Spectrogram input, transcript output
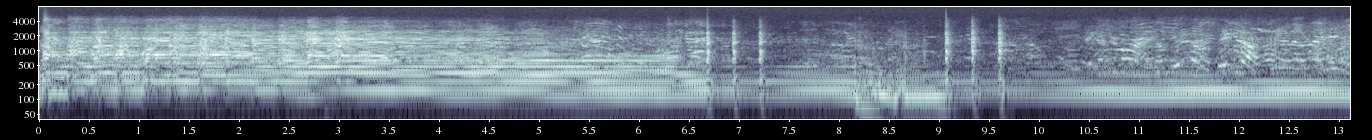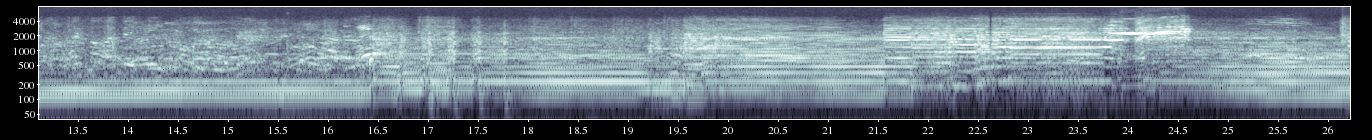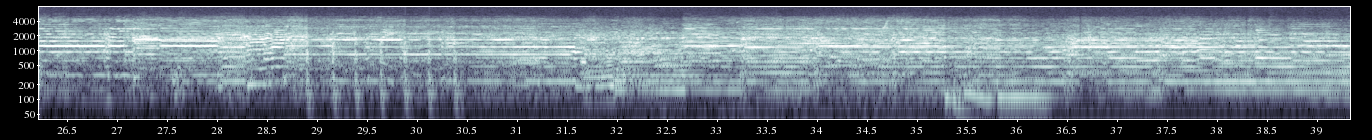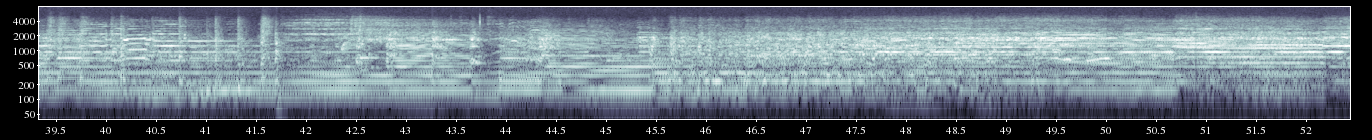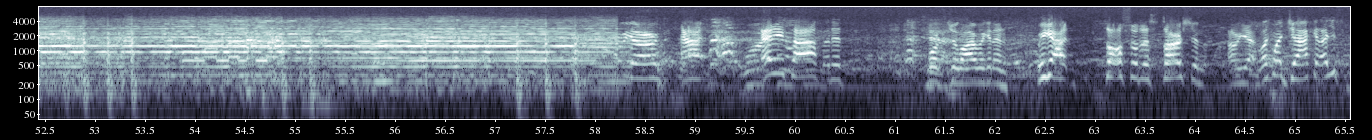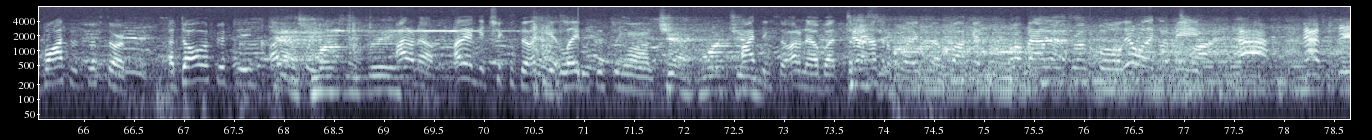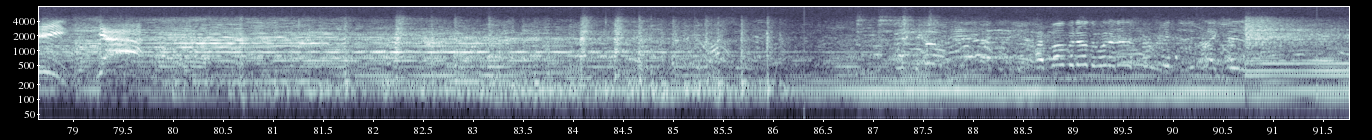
July weekend, and we got social distortion. Oh yeah, like my jacket, I just bought at the thrift store. A dollar fifty. I Yes, think one, two, three. I don't know. I think I can get chick with it. I can get laid with this thing on. Check, one, two. I think so. I don't know, but the band's in a place to fucking I'm a bathroom drunk fool. You know what I mean? Ah, FC, yeah. I bum another one, another perfect, just like this.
